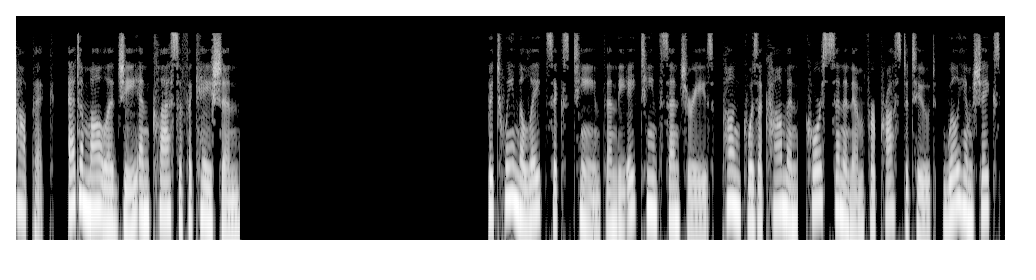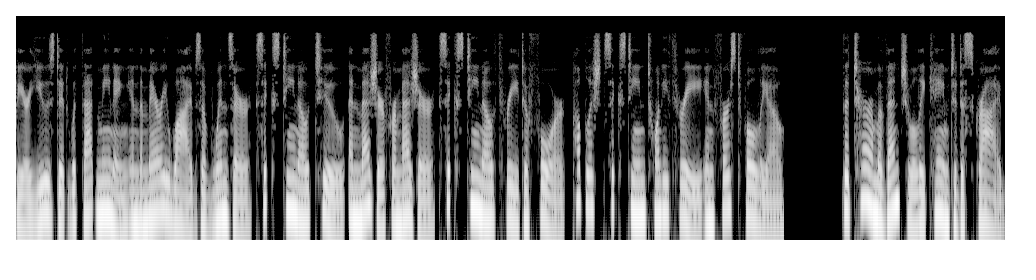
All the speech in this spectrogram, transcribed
Topic Etymology and classification Between the late 16th and the 18th centuries, punk was a common, coarse synonym for prostitute. William Shakespeare used it with that meaning in The Merry Wives of Windsor (1602) and Measure for Measure (1603–4), published 1623 in First Folio. The term eventually came to describe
